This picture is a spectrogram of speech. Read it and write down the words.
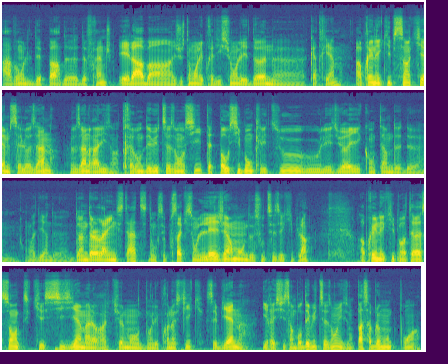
avant le départ de, French. Et là, ben, justement, les prédictions les donnent euh, quatrième. Après, une équipe cinquième, c'est Lausanne. Lausanne réalise un très bon début de saison aussi, peut-être pas aussi bon que les Tsu ou les Zurich en termes de on va dire, d'underlying stats. Donc c'est pour ça qu'ils sont légèrement en dessous de ces équipes-là. Après, une équipe intéressante qui est sixième à l'heure actuellement dans les pronostics, c'est Bienne. Ils réussissent un bon début de saison, ils ont passablement de points.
